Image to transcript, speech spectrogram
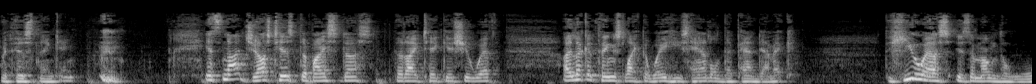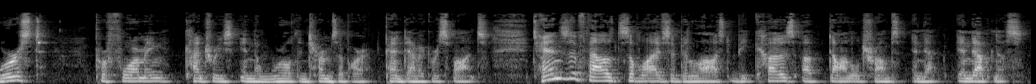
with his thinking. it's not just his divisiveness that I take issue with. I look at things like the way he's handled the pandemic. The U.S. is among the worst performing countries in the world in terms of our pandemic response. Tens of thousands of lives have been lost because of Donald Trump's ineptness.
